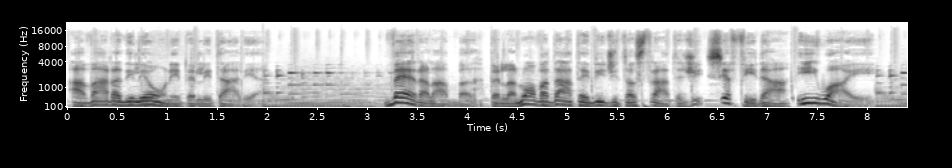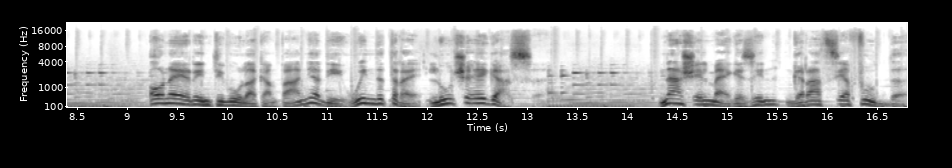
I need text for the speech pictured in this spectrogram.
a Vara di Leoni per l'Italia. Veralab, per la nuova data e digital strategy, si affida a EY. On air in tv la campagna di Wind 3 Luce e Gas. Nasce il magazine Grazia Food.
